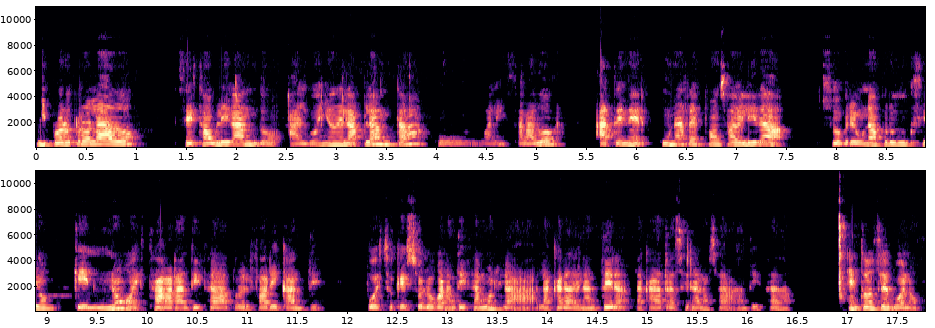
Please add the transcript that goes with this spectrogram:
Y por otro lado, se está obligando al dueño de la planta o, al instalador a tener una responsabilidad sobre una producción que no está garantizada por el fabricante, puesto que solo garantizamos la, la, cara delantera, la cara trasera no está garantizada. Entonces, bueno,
